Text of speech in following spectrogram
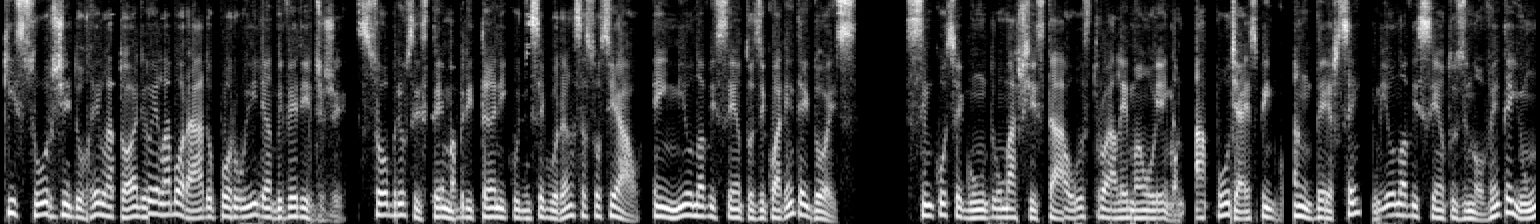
que surge do relatório elaborado por William Beveridge, sobre o sistema britânico de segurança social, em 1942, 5 segundo o machista austro-alemão Eymann, Apudia Esping, Andersen, 1991,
